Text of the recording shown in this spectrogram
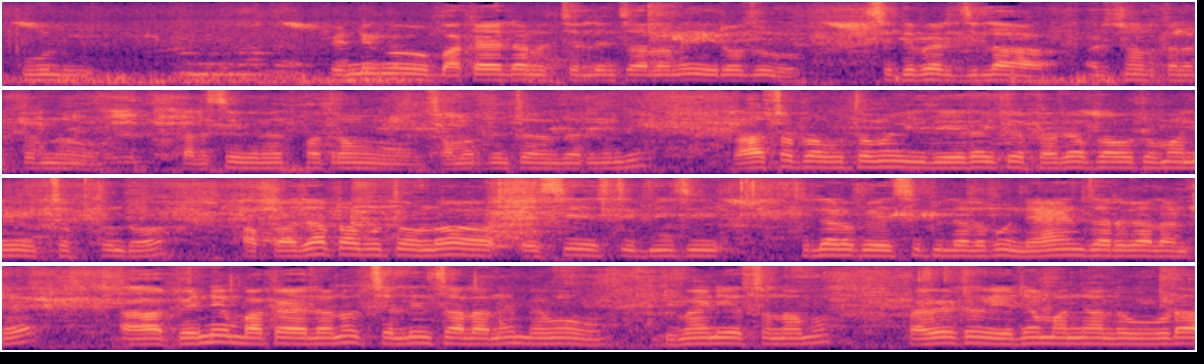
స్కూలు పెండింగ్ బకాయిలను చెల్లించాలని ఈరోజు సిద్దిపేట జిల్లా అడిషనల్ కలెక్టర్ను కలిసి వినతి పత్రం సమర్పించడం జరిగింది. రాష్ట్ర ప్రభుత్వం ఇది ఏదైతే ప్రజాప్రభుత్వం అని చెప్తుందో ఆ ప్రజాప్రభుత్వంలో ఎస్సీ ఎస్టీ బీసీ పిల్లలకు ఎస్సీ పిల్లలకు న్యాయం జరగాలంటే ఆ పెండింగ్ బకాయిలను చెల్లించాలని మేము డిమాండ్ చేస్తున్నాము. ప్రైవేటు యాజమాన్యాలు కూడా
